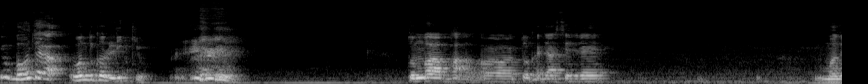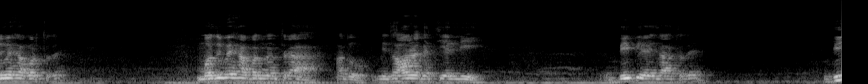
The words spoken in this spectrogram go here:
ಇವು ಬಹುತೇಕ ಒಂದಕ್ಕೊಂದು ಲಿಂಕ್ ಇವು. ತುಂಬ ಭಾ ತೂಕ ಜಾಸ್ತಿ ಇದ್ದರೆ ಮಧುಮೇಹ ಬರ್ತದೆ. ಮಧುಮೇಹ ಬಂದ ನಂತರ ಅದು ನಿಧಾನಗತಿಯಲ್ಲಿ ಬಿ ಪಿ ರೈಸ್ ಆಗ್ತದೆ. ಬಿ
